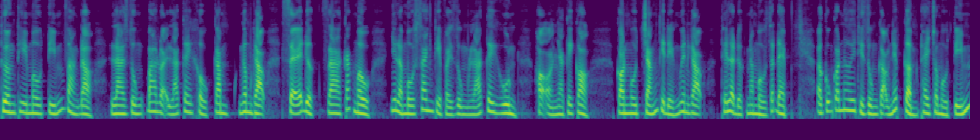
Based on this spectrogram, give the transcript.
Thường thì màu tím vàng đỏ là dùng ba loại lá cây khẩu căm ngâm gạo sẽ được ra các màu như là màu xanh thì phải dùng lá cây gùn họ nhà cây cỏ, còn màu trắng thì để nguyên gạo, thế là được năm màu rất đẹp. Ở cũng có nơi thì dùng gạo nếp cẩm thay cho màu tím,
